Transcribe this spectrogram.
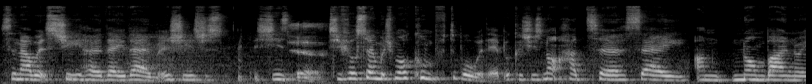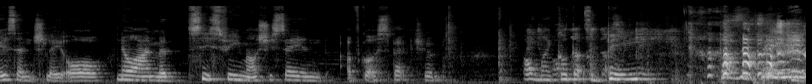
so now it's she her they them, and she's just she's Yeah. she feels so much more comfortable with it because she's not had to say I'm non-binary essentially or no I'm a cis female she's saying I've got a spectrum Oh, oh my god that's a bee that's a bee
